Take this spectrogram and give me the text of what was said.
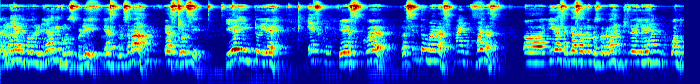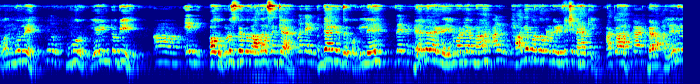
ಎರಡನೇ ದ್ವಿಪದ ಇಡಿಯಾಗಿ ಗುಣಿಸ್ಬಿಡಿ. ಎಸ್ ಗುಣಿಸೋಣ? ಎಸ್ ಗುಣಿಸಿ. A into a. A square. Plus into minus. Minus. ಈಗ ಸಂಖ್ಯಾ ಸಾಧನೆ ಗುಣಿಸ್ಬೇಕಲ್ಲ? ಇಷ್ಟಿದೆ ಇಲ್ಲಿ? ಒಂದು. ಒಂದು. ಮೂರಲ್ಲಿ ಮೂರ್ಲಿ? ಮೂರು. ಮೂರು. A into b. ಹೌದು ಗುಣಿಸ್ಬೇಕು ಅಂದ್ರೆ ಆಧಾರ ಸಂಖ್ಯೆ. ಒಂದೇ ಆಗಿರ್ಬೇಕು. ಇಲ್ಲಿ ಬೇರೆ ಬೇರೆ. ಆಗಿದೆ. ಏನ್ ಮಾಡ್ಲಿ ಆಗಿರ್ಬೇಕು. ಹಾಗೆ ಬರ್ದವ್ ನೋಡಿ ಎಂಟು ಚಿಹ್ನೆ ಹಾಕಿ. ಹಾಕ್ಲಾ? ಬೇಡ. ಅಲ್ಲೇನಿಲ್ಲ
